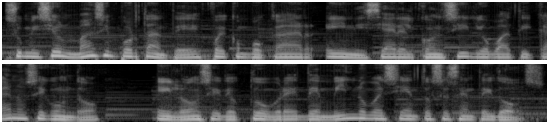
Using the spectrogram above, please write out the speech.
Su misión más importante fue convocar e iniciar el Concilio Vaticano II el 11 de octubre de 1962.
